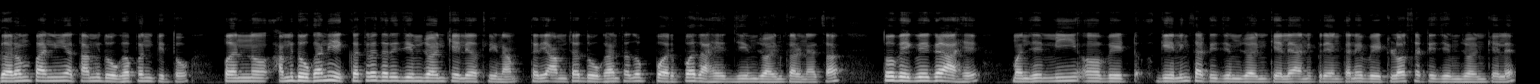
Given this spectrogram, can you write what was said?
गरम पाणी आता आम्ही दोघं पण पितो पण आम्ही दोघांनी एकत्र जरी जिम जॉईन केली असली ना तरी आमच्या दोघांचा जो पर्पज आहे जिम जॉईन करण्याचा तो वेगवेगळा आहे. म्हणजे मी वेट गेनिंगसाठी जिम जॉईन केलं आहे आणि प्रियंकाने वेट लॉससाठी जिम जॉईन केलं आहे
